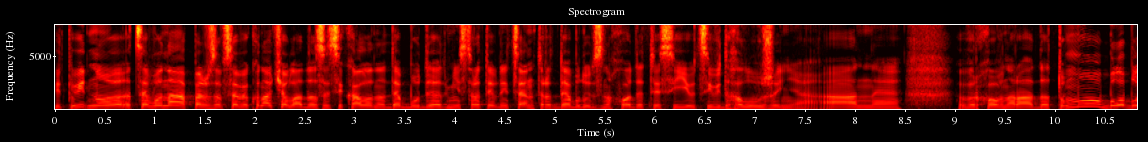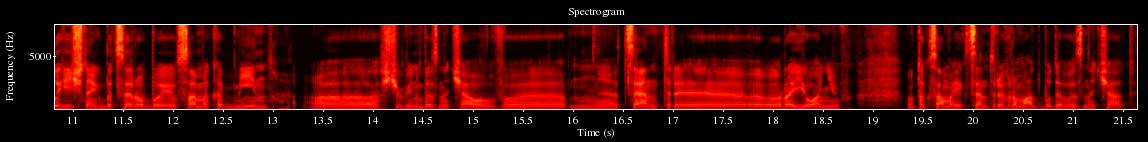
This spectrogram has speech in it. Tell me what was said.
Відповідно, це вона, перш за все, виконавча влада зацікавлена, де буде адміністративний центр, де будуть знаходитися її ці відгалуження, а не Верховна Рада. Тому було б логічно, якби це робив саме Кабмін, щоб він визначав центри районів ну так само, як центри громад буде визначати.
